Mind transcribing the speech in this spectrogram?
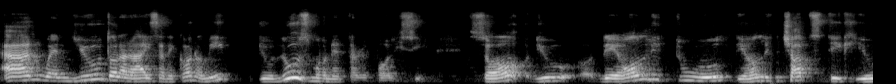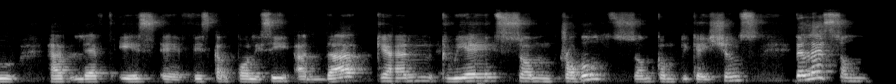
And when you dollarize an economy, you lose monetary policy. So you, the only tool, the only chopstick you have left is a fiscal policy, and that can create some trouble, some complications. The lesson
